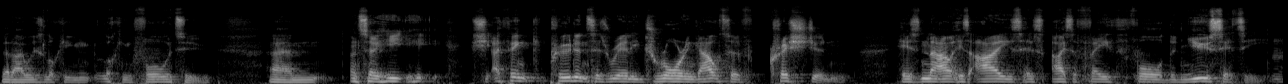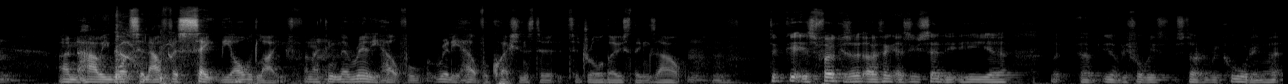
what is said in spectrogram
that I was looking looking forward to. Um, and so he, he she, I think Prudence is really drawing out of Christian his now his eyes his eyes of faith for the new city and how he wants to now forsake the old life. And i think they're really helpful really helpful questions to to draw those things out. To get his focus, I think, as you said, he, uh, uh, you know, before we started recording, that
